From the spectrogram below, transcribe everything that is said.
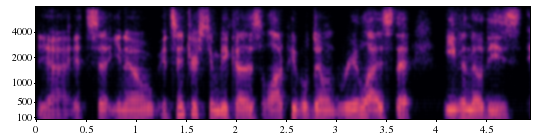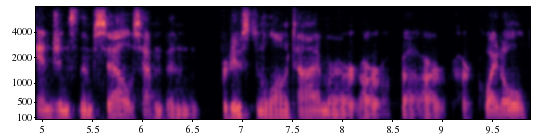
Yeah, it's uh, you know it's interesting because a lot of people don't realize that even though these engines themselves haven't been produced in a long time or are are, are quite old,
